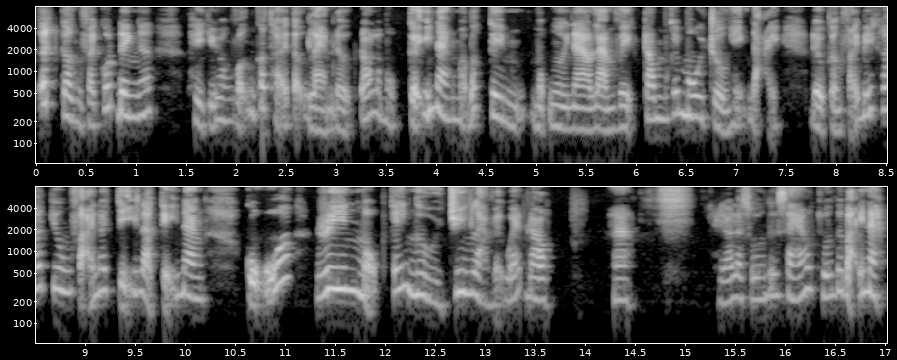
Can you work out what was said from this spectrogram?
ít cần phải coding á, thì chị Vân vẫn có thể tự làm được. Đó là một kỹ năng mà bất kỳ một người nào làm việc trong cái môi trường hiện đại đều cần phải biết hết, chứ không phải nó chỉ là kỹ năng của riêng một cái người chuyên làm về web đâu, ha. Thì đó là xu hướng thứ sáu, xu hướng thứ bảy nè.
